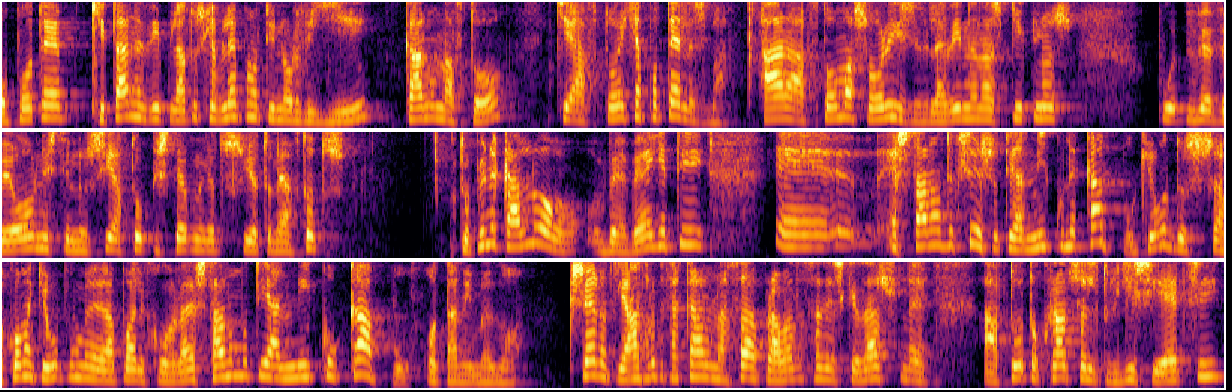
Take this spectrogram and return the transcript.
Οπότε κοιτάνε δίπλα τους και βλέπουν ότι οι Νορβηγοί κάνουν αυτό και αυτό έχει αποτέλεσμα. Άρα αυτό μας ορίζει. Δηλαδή είναι ένας κύκλος που επιβεβαιώνει στην ουσία αυτό που πιστεύουν για, τους, για τον εαυτό τους. Το οποίο είναι καλό βέβαια γιατί ε, αισθάνονται ξέρεις ότι ανήκουν κάπου και όντως ακόμα και εγώ που είμαι από άλλη χώρα αισθάνομαι ότι ανήκω κάπου όταν είμαι εδώ ξέρω ότι οι άνθρωποι θα κάνουν αυτά τα πράγματα, θα διασκεδάσουν αυτό, το κράτο θα λειτουργήσει έτσι.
